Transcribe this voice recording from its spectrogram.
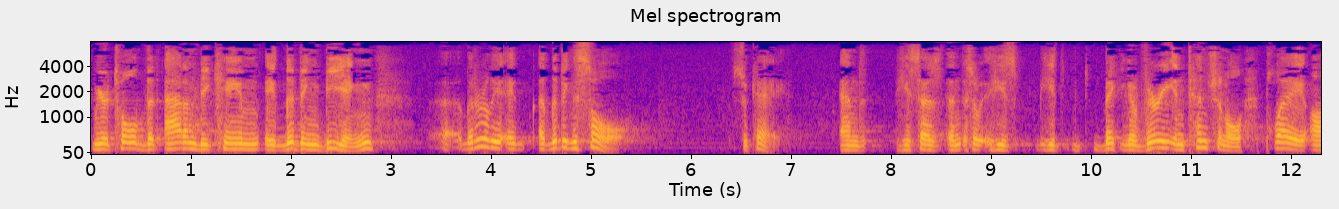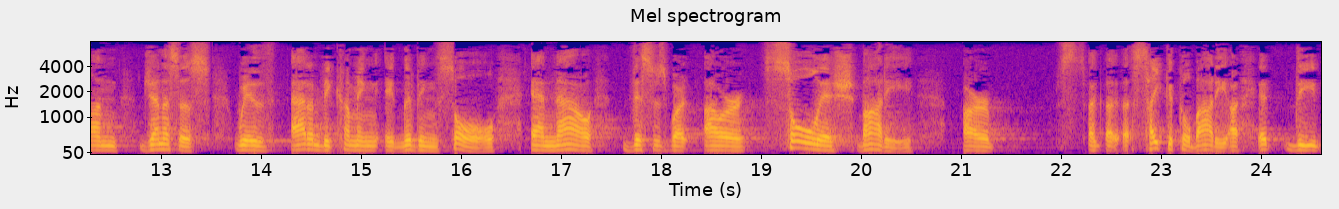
we are told that Adam became a living being, uh, literally a, a, living soul, suke. And he says, and so he's, he's making a very intentional play on Genesis with Adam becoming a living soul, and now this is what our soulish body, our a, a, a psychical body, uh, it, the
